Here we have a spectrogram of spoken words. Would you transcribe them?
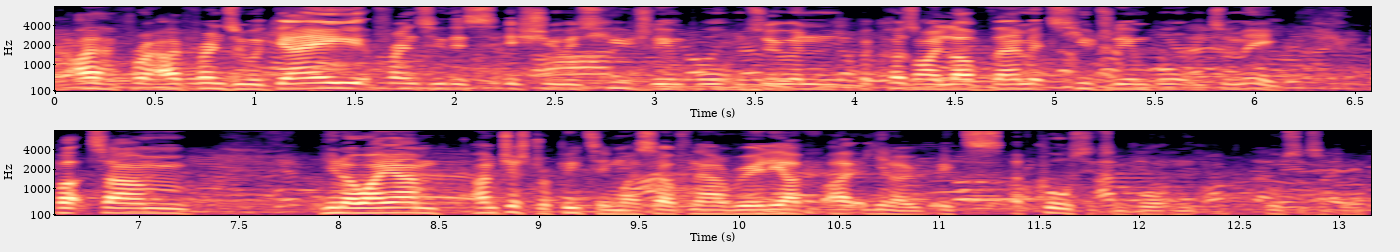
I have, I have friends who are gay, friends who this issue is hugely important to, and because I love them, it's hugely important to me. But um, you know, I am. I'm just repeating myself now. Really, I've, I, you know, it's of course it's important. Of course it's important.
